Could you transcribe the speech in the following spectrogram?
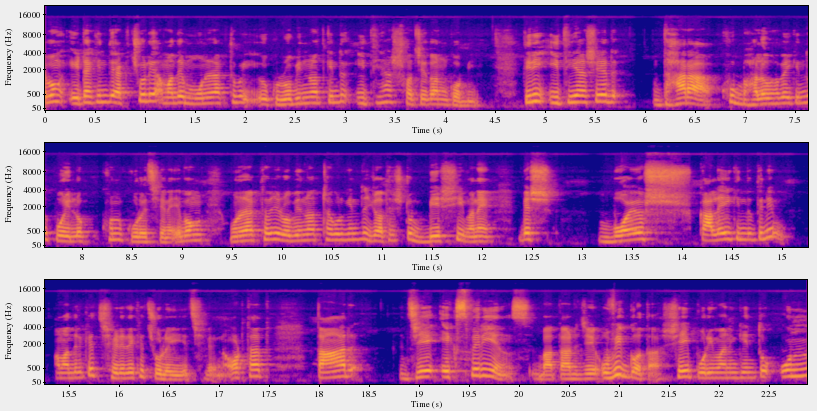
এবং এটা কিন্তু অ্যাকচুয়ালি আমাদের মনে রাখতে হবে, রবীন্দ্রনাথ কিন্তু ইতিহাস সচেতন কবি। তিনি ইতিহাসের ধারা খুব ভালোভাবে কিন্তু পরিলক্ষণ করেছেন এবং মনে রাখতে হবে যে রবীন্দ্রনাথ ঠাকুর কিন্তু যথেষ্ট বেশি মানে বেশ বয়সকালেই কিন্তু তিনি আমাদেরকে ছেড়ে রেখে চলে গিয়েছিলেন। অর্থাৎ তার যে এক্সপেরিয়েন্স বা তার যে অভিজ্ঞতা, সেই পরিমাণ কিন্তু অন্য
